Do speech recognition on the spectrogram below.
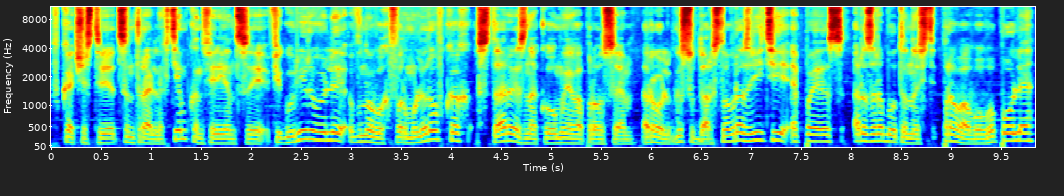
В качестве центральных тем конференции фигурировали в новых формулировках старые знакомые вопросы. Роль государства в развитии ЭПС, разработанность правового поля,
